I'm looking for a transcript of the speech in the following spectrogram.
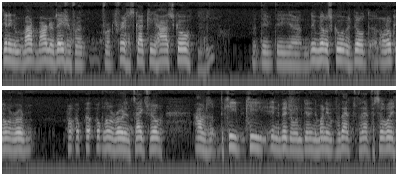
Getting the modernization for, for Francis Scott Key High School, Mm-hmm. the the, the uh, new middle school was built on Oklahoma Road, O- O- Oklahoma Road in Sykesville. I was the key key individual in getting the money for that for that facility,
